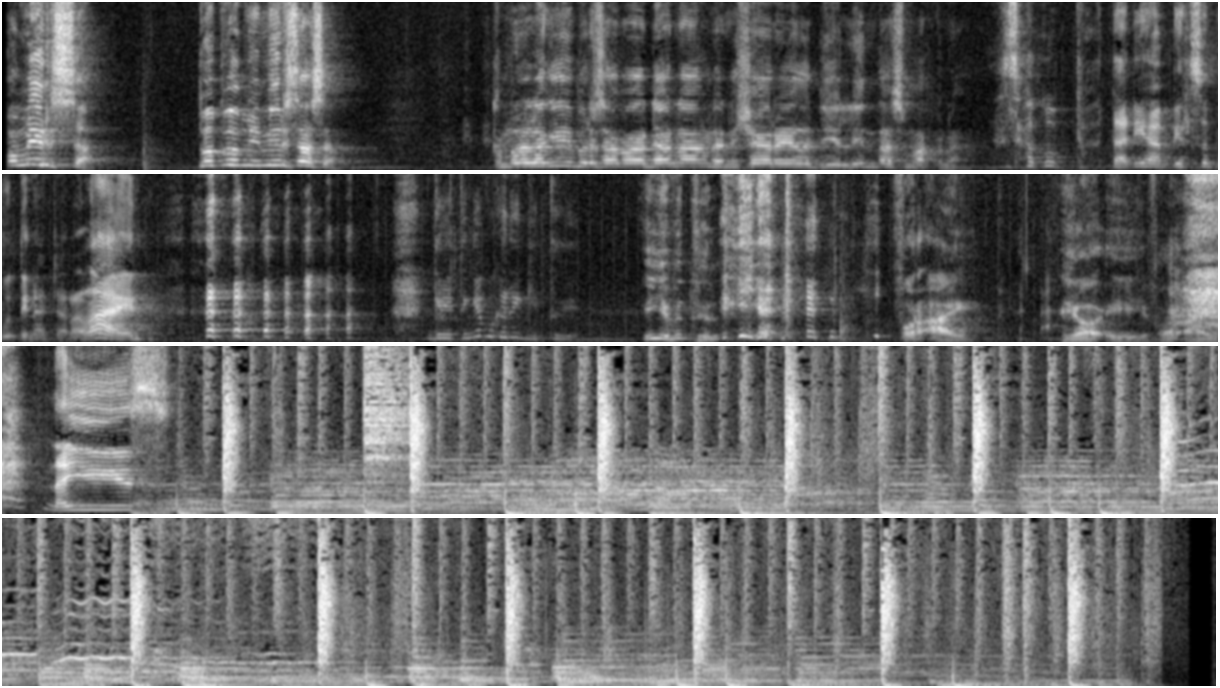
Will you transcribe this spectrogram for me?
Pemirsa, Bapak Pemirsa sah. Kembali lagi bersama Danang dan Sheryl di Lintas Makna. Aku tadi hampir sebutin acara lain. Greetingnya bukannya gitu ya? Iya betul. Iya kan? For eye. Yoi, for eyes. Nice.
